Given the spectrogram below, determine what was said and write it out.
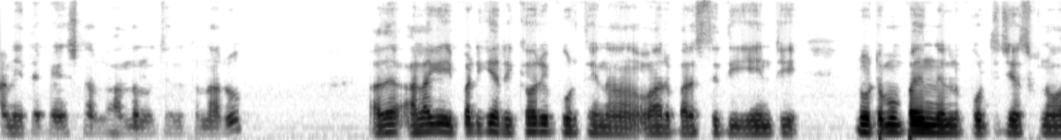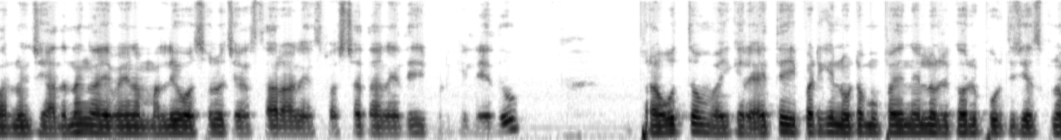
అని అయితే పెన్షనర్లు ఆందోళన చెందుతున్నారు. అదే అలాగే ఇప్పటికే రికవరీ పూర్తయిన వారి పరిస్థితి ఏంటి? 135 నెలలు పూర్తి చేసుకున్న వారి నుంచి అదనంగా ఏమైనా మళ్ళీ వసూలు చేస్తారా? అనే స్పష్టత అనేది ఇప్పటికీ లేదు. ప్రభుత్వం వైఖరి. అయితే ఇప్పటికే 135 నెలలు రికవరీ పూర్తి చేసుకున్న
